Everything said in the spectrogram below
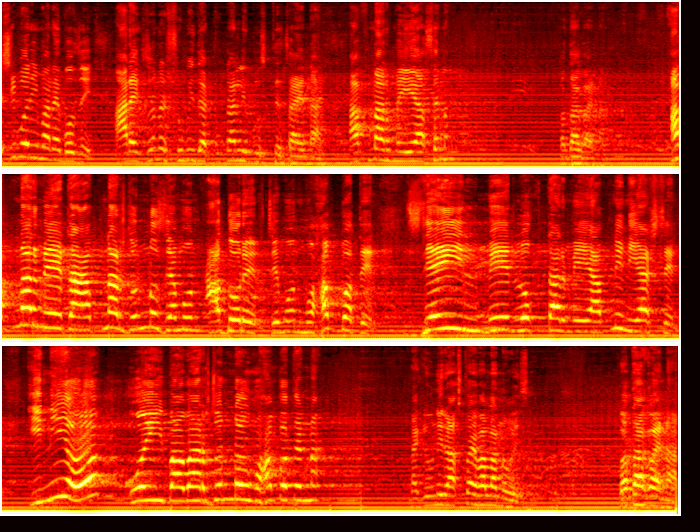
বেশি পরিমাণে বোঝে আরেকজনের সুবিধা টোটালি বুঝতে চায় না। আপনার মেয়ে আছে না? কথা কয় না। আপনার মেয়েটা আপনার জন্য যেমন আদরের, যেমন মোহাব্বতের, যেই মেয়ে, লোকটার মেয়ে আপনি নিয়ে আসছেন, ইনিও ওই বাবার জন্য মোহাব্বতের না? নাকি উনি রাস্তায় ফালানো হয়েছে? কথা কয় না।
